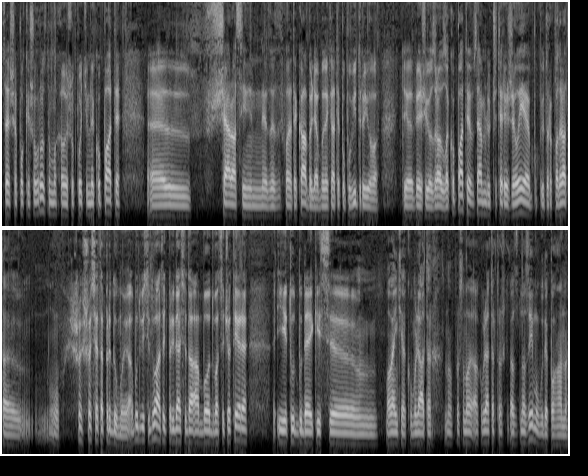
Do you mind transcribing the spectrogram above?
це ще поки що в роздумах, але щоб потім не копати е, ще раз і не захватити кабель або не кидати по повітрю його, то я вирішив його зразу закопати в землю, 4 жили по півтора квадрата. Ну, щось я та придумаю. Або 220 прийде сюди, або 24. І тут буде якийсь е, маленький акумулятор. Ну, просто акумулятор трошки на, зиму буде погано.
